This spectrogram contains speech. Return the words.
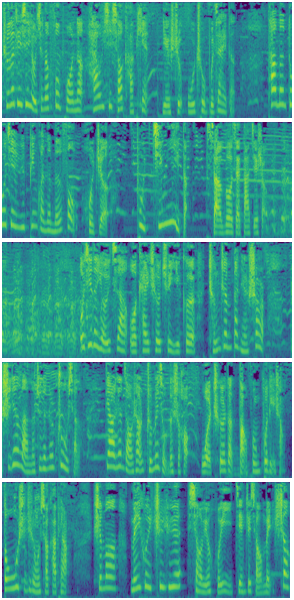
除了这些有钱的富婆呢，还有一些小卡片也是无处不在的。他们多见于宾馆的门缝，或者不经意的散落在大街上。我记得有一次啊，我开车去一个城镇办点事儿，时间晚了就在那儿住下了。第二天早上准备走的时候，我车的挡风玻璃上都是这种小卡片儿。什么玫瑰之约、校园回忆、兼职小妹、上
